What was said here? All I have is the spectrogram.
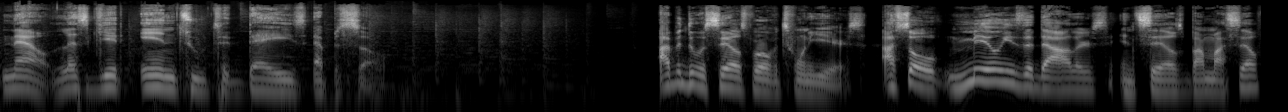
Now, let's get into today's episode. I've been doing sales for over 20 years. I sold millions of dollars in sales by myself.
